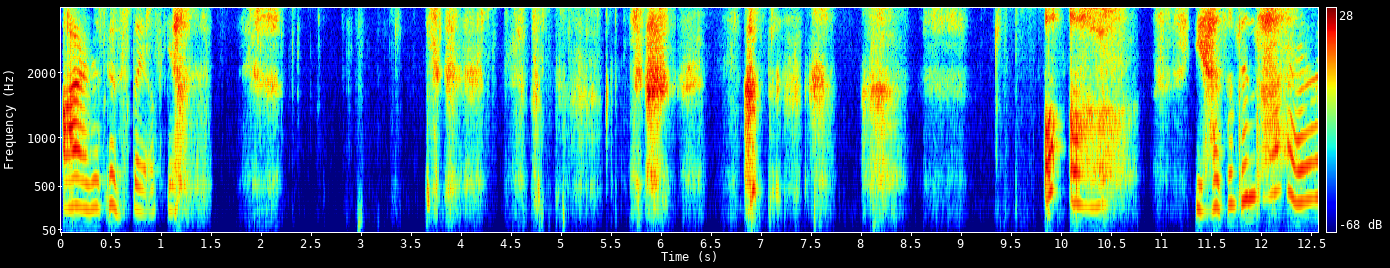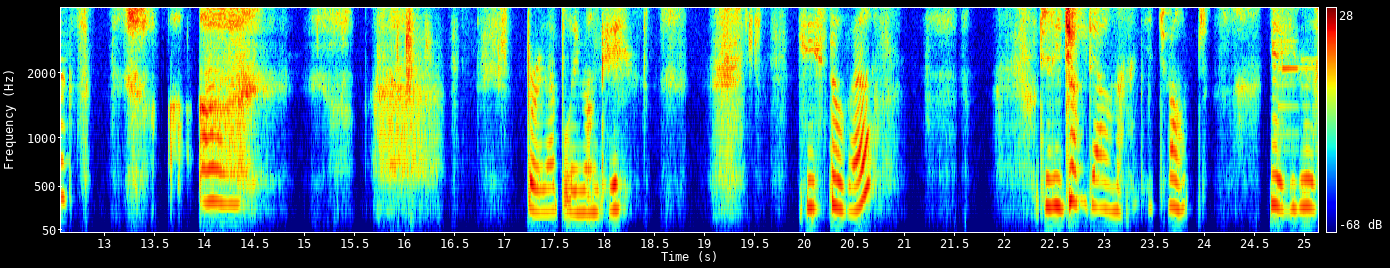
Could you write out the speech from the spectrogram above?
I'm just gonna stay up here. Uh oh, he hasn't been tagged. Oh, bro, that blue monkey. Is he still there? Did he jump down? I think he jumped. Yeah, he did.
